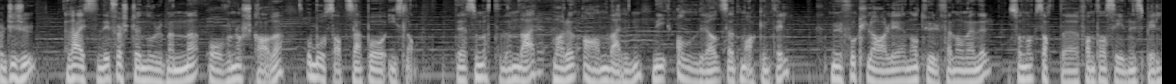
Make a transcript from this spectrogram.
1947 reiste de første nordmennene over Norskhavet og bosatte seg på Island. Det som møtte dem der, var en annen verden de aldri hadde sett maken til, med uforklarlige naturfenomener som nok satte fantasien i spill.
